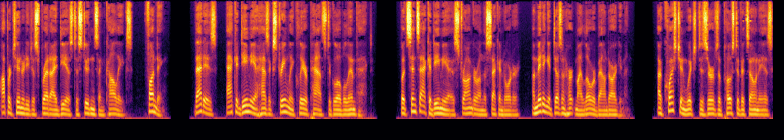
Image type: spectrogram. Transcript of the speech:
opportunity to spread ideas to students and colleagues, funding. That is, academia has extremely clear paths to global impact. But since academia is stronger on the second order, omitting it doesn't hurt my lower bound argument. A question which deserves a post of its own is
